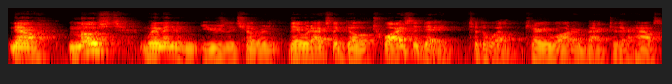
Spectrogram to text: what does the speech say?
Now, most women and usually children, they would actually go twice a day to the well, carry water back to their house.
